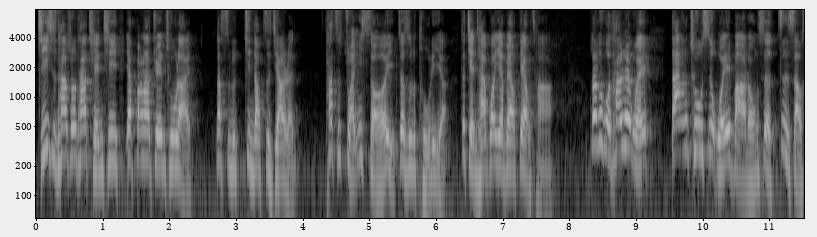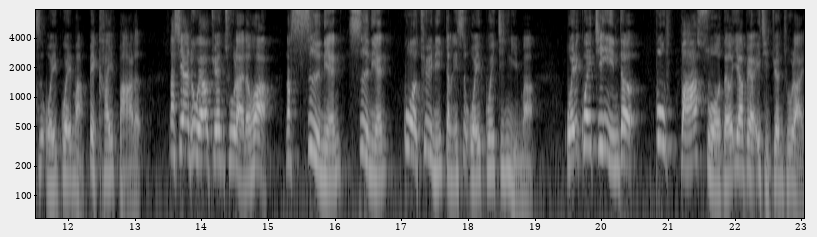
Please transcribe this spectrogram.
即使他说他前妻要帮他捐出来，那是不是尽到自家人？他只转一手而已，这是不是图利啊？这检察官要不要调查？那如果他认为当初是违法农舍，至少是违规嘛，被开罚了。那现在如果要捐出来的话，那四年四年过去，你等于是违规经营嘛？违规经营的不法所得要不要一起捐出来？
